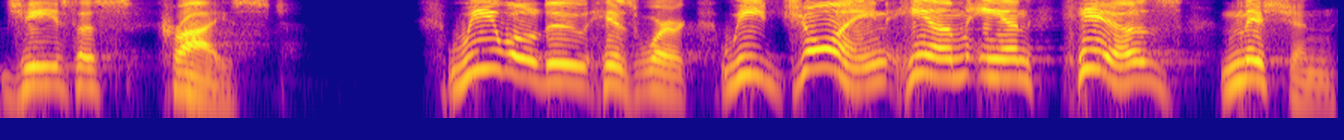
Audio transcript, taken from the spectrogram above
Jesus Christ. We will do His work. We join Him in His mission.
